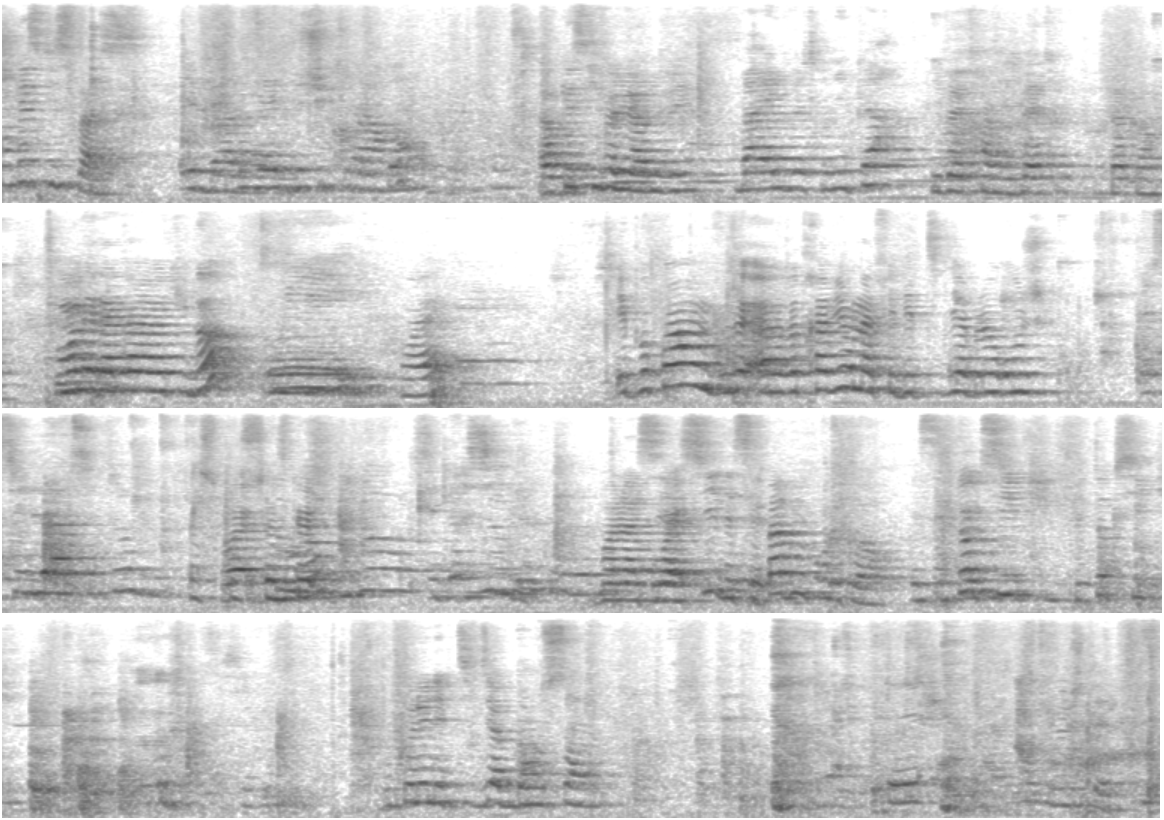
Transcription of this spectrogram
passe? Et bah, il y a du sucre là-dedans. Alors, qu'est-ce qui va lui arriver? Bah, il va être en hyper. Il va être un hyper. D'accord. Tout le monde est d'accord avec Hugo? Oui. Ouais. Et pourquoi, vous- à votre avis, on a fait des petits diables rouges? C'est de l'acétone. Parce que C'est de l'acide. Voilà, c'est Ouais. acide et c'est pas bon pour le corps. et c'est toxique. C'est toxique. Vous collez les petits diables dans le sang veux que je t'aide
